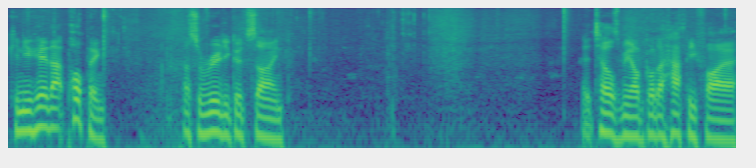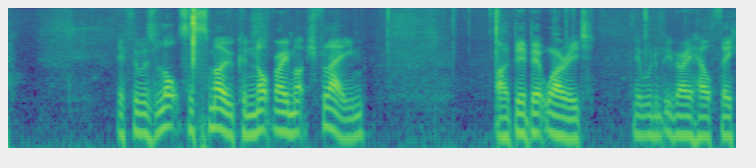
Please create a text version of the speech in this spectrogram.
Can you hear that popping? That's a really good sign. It tells me I've got a happy fire if there was lots of smoke and not very much flame, I'd be a bit worried. It wouldn't be very healthy.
